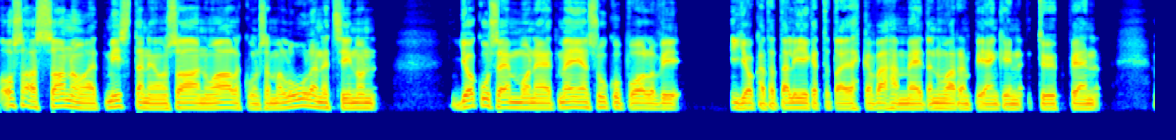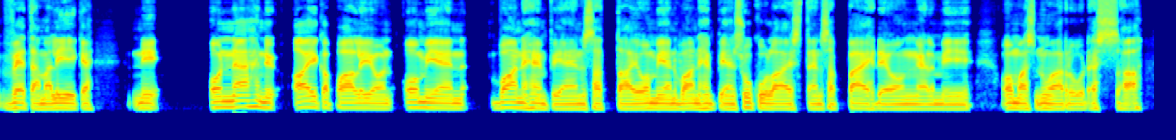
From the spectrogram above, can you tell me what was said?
osaa sanoa, että mistä ne on saanut alkunsa. Mä luulen, että siinä on joku semmoinen, että meidän sukupolvi, joka tätä liikettä tai ehkä vähän meitä nuorempienkin tyyppien vetämä liike, niin on nähnyt aika paljon omien vanhempiensa tai omien vanhempien sukulaistensa päihdeongelmia omassa nuoruudessaan –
